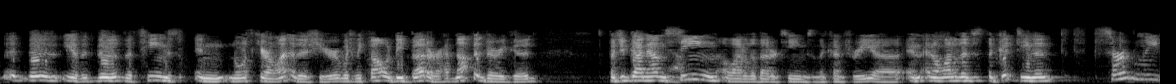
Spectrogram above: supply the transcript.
the, you know, the, the, the teams in North Carolina this year, which we thought would be better, have not been very good. But you've gotten out and Yeah. seen a lot of the better teams in the country, uh, and, and a lot of the just the good teams. And it certainly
